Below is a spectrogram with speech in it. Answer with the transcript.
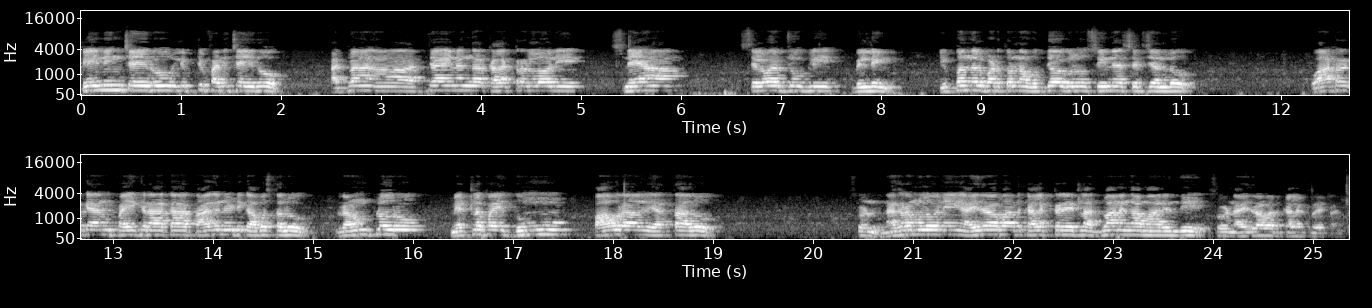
క్లీనింగ్ చేయరు లిఫ్ట్ పని చేయదు. అధ్వా అధ్యయనంగా కలెక్టర్లోని స్నేహ సిల్వర్ జూబ్లీ బిల్డింగ్. ఇబ్బందులు పడుతున్న ఉద్యోగులు సీనియర్ సిటిజన్లు. వాటర్ క్యాన్ పైకి రాక తాగునీటికి అవస్థలు. గ్రౌండ్ ఫ్లోరు మెట్లపై దుమ్ము పావురాలు ఎత్తాలు చూడండి నగరంలోని హైదరాబాద్ కలెక్టరేట్ల అధ్వానంగా మారింది. చూడండి హైదరాబాద్ కలెక్టరేట్ అంట.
